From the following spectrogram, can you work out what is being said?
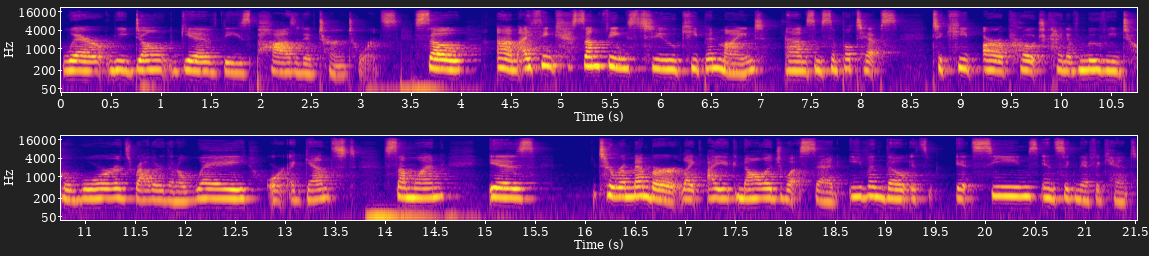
where we don't give these positive turn towards. So, um, I think some things to keep in mind, um, some simple tips to keep our approach kind of moving towards rather than away or against someone is to remember like I acknowledge what's said even though it's it seems insignificant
